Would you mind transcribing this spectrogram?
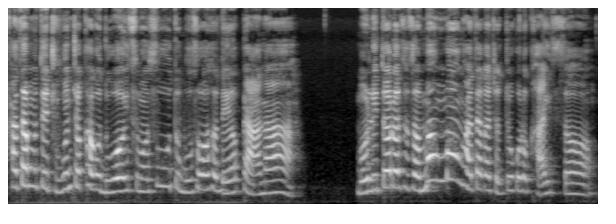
하다못해 죽은 척하고 누워있으면 수호도 무서워서 내 옆에 안 와. 멀리 떨어져서 멍멍 하다가 저쪽으로 가 있어.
